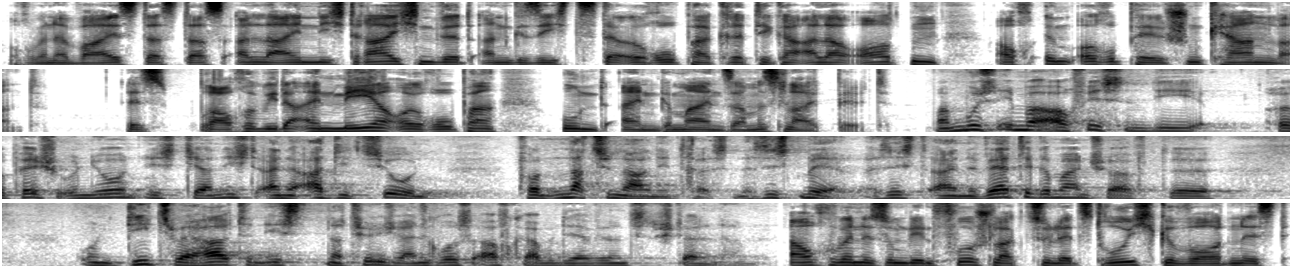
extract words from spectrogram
auch wenn er weiß, dass das allein nicht reichen wird angesichts der Europakritiker aller Orten, auch im europäischen Kernland. Es brauche wieder ein Mehr Europa und ein gemeinsames Leitbild. Man muss immer auch wissen, die Europäische Union ist ja nicht eine Addition von nationalen Interessen. Es ist mehr. Es ist eine Wertegemeinschaft. Äh, und die zu erhalten, ist natürlich eine große Aufgabe, der wir uns zu stellen haben. Auch wenn es um den Vorschlag zuletzt ruhig geworden ist,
